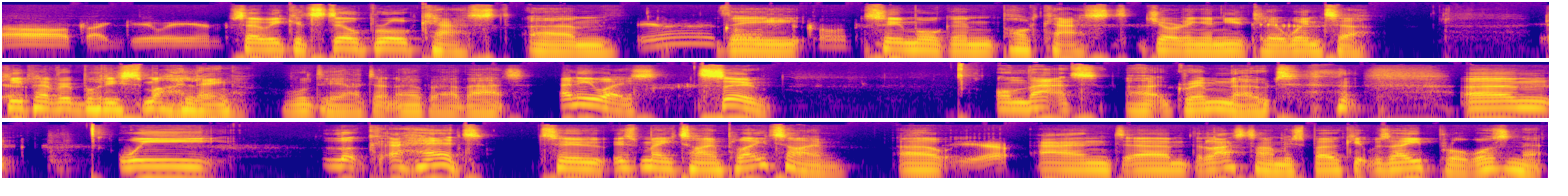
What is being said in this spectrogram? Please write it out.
Oh, thank you, Ian. So we could still broadcast um, Yeah, the course. Sue Morgan podcast during a nuclear winter. Keep everybody smiling. Oh dear, I don't know about that. Anyways, Sue, on that uh, grim note, um, we look ahead to it's Maytime Playtime. Uh, Yeah. And um, the last time we spoke, it was April, wasn't it?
